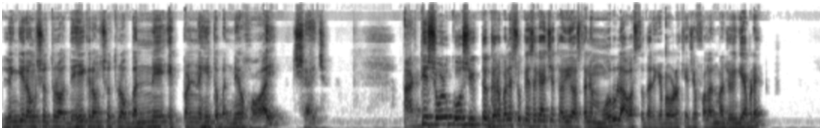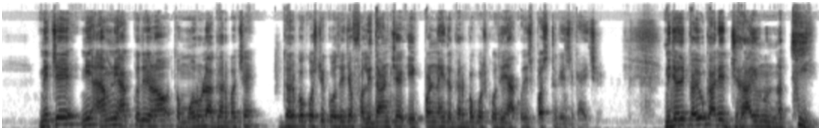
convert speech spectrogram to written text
લિંગી રંગસૂત્રો, દૈહિક રંગસૂત્રો બંને એક પણ નહીં તો બંને હોય છે જ. આઠથી સોળ કોષયુક્ત ગર્ભને શું કહી શકાય છે? તો આવી અવસ્થાને મોરુલા અવસ્થા તરીકે આપણે ઓળખીએ છીએ. ફલનમાં જોઈ ગયા આપણે. નીચેની આમની આકૃતિ જણાવો. તો મોરુલા ગર્ભ છે. ગર્ભકોષ્ઠી કોથી છે ફલિતાણ છે, એક પણ નહીં તો ગર્ભકોષ કોથી આકૃતિ સ્પષ્ટ કહી શકાય છે. નીચેથી કયું કાર્ય જરાયુનું નથી?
